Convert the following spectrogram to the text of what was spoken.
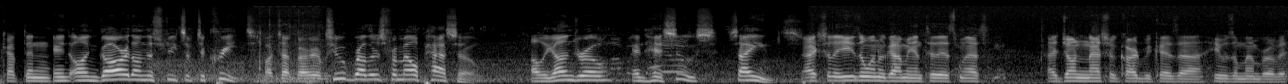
Captain, and on guard on the streets of Tikrit, watch out, barrier. two brothers from El Paso, Alejandro and Jesus Sainz. Actually, he's the one who got me into this mess. I joined the National Guard because uh, he was a member of it.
